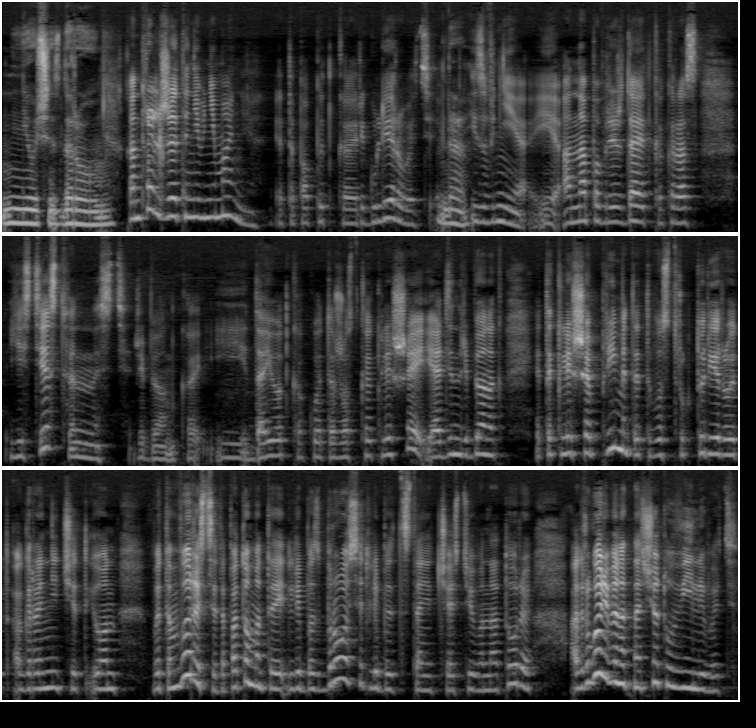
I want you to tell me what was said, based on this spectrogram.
не очень здоровому. Контроль же это не внимание, это попытка регулировать Да. извне, и она повреждает как раз естественность ребенка и дает какое-то жесткое клише. И один ребенок это клише примет, это его структурирует, ограничит, и он в этом вырастет, а потом это либо сбросит, либо это станет частью его натуры, а другой ребенок начнет увиливать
